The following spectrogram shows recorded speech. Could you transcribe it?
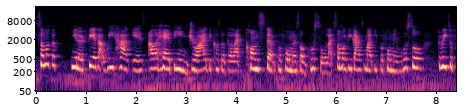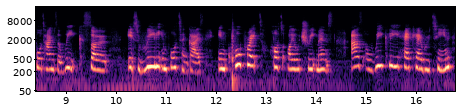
some of the you know fear that we have is our hair being dry because of the like constant performance of ghusl like some of you guys might be performing ghusl three to four times a week. So it's really important guys incorporate hot oil treatments as a weekly hair care routine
